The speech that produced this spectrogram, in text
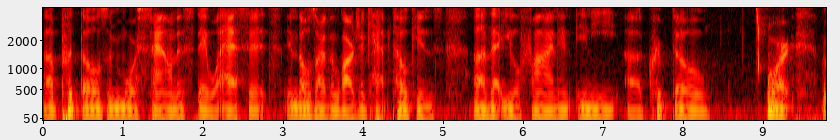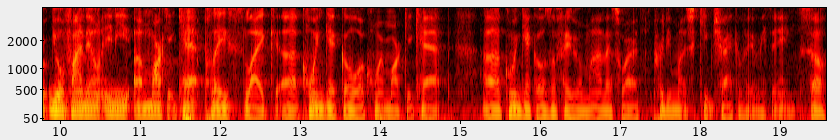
uh, put those in more sound and stable assets. And those are the larger cap tokens uh, that you'll find in any uh, crypto or you'll find it on any uh, market cap place like uh, CoinGecko or CoinMarketCap. Uh, CoinGecko is a favorite of mine. That's where I pretty much keep track of everything. So,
